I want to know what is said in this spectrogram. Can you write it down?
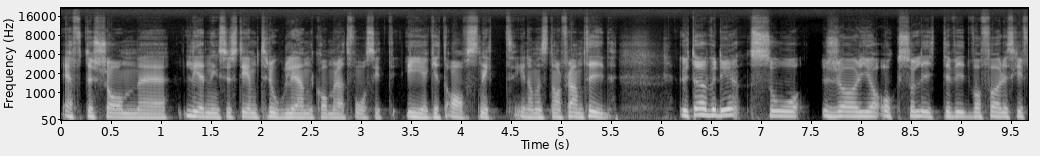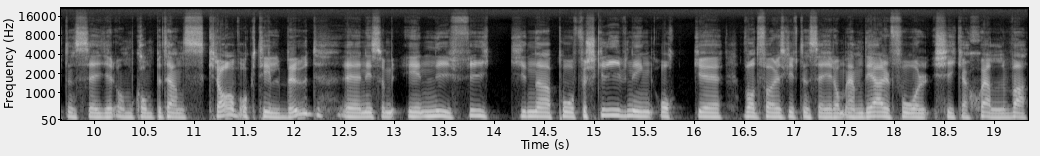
eftersom eh, ledningssystem troligen kommer att få sitt eget avsnitt inom en snar framtid. Utöver det så rör jag också lite vid vad föreskriften säger om kompetenskrav och tillbud. Eh, ni som är nyfikna på förskrivning och eh, vad föreskriften säger om MDR får kika själva.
